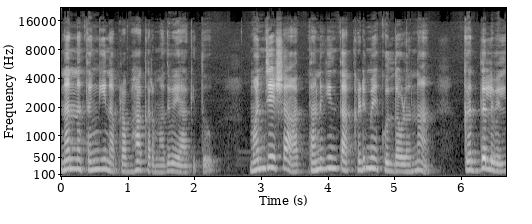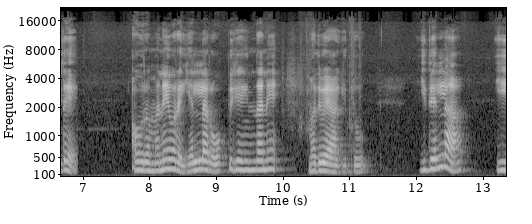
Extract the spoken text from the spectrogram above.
ನನ್ನ ತಂಗಿನ ಪ್ರಭಾಕರ್ ಮದುವೆಯಾಗಿದ್ದು, ಮಂಜೇಶ ತನಗಿಂತ ಕಡಿಮೆ ಕುಲದವಳನ್ನು ಗದ್ದಲವಿಲ್ಲದೆ ಅವರ ಮನೆಯವರ ಎಲ್ಲರ ಒಪ್ಪಿಗೆಯಿಂದನೇ ಮದುವೆಯಾಗಿದ್ದು, ಇದೆಲ್ಲ ಈ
